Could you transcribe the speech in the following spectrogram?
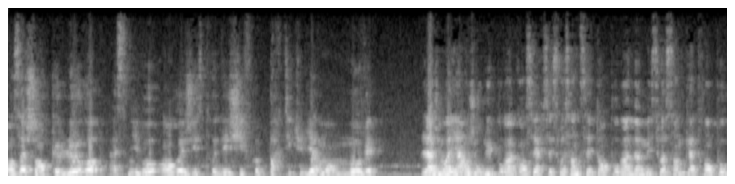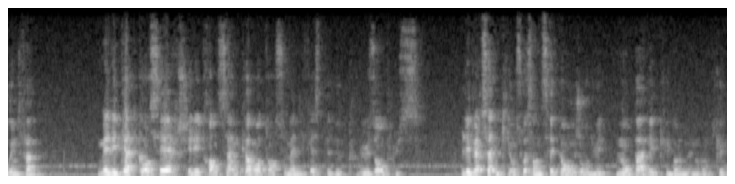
en sachant que l'Europe à ce niveau enregistre des chiffres particulièrement mauvais. L'âge moyen aujourd'hui pour un cancer c'est 67 ans pour un homme et 64 ans pour une femme. Mais les cas de cancer chez les 35-40 ans se manifestent de plus en plus. Les personnes qui ont 67 ans aujourd'hui n'ont pas vécu dans le même monde que nous.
